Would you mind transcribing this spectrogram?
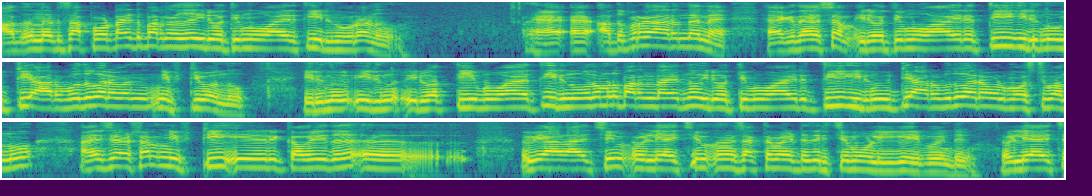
അത് എന്നിട്ട് സപ്പോർട്ടായിട്ട് പറഞ്ഞത് ഇരുപത്തി മൂവായിരത്തി ഇരുന്നൂറാണ്. ഏ- ഏ- അത് പ്രകാരം തന്നെ ഏകദേശം ഇരുപത്തി മൂവായിരത്തി ഇരുന്നൂറ്റി അറുപത് വരെ നിഫ്റ്റി വന്നു. ഇരുന്നൂ ഇരുന്നൂ ഇരുപത്തി മൂവായിരത്തി ഇരുന്നൂറ് നമ്മൾ പറഞ്ഞിട്ടുണ്ടായിരുന്നു. ഇരുപത്തി മൂവായിരത്തി ഇരുന്നൂറ്റി അറുപത് വരെ ഓൾമോസ്റ്റ് വന്നു. അതിനുശേഷം നിഫ്റ്റി റിക്കവർ ചെയ്ത് വ്യാഴാഴ്ചയും വെള്ളിയാഴ്ചയും ശക്തമായിട്ട് തിരിച്ച് മുകളിലേക്ക് കയറി പോയിട്ടുണ്ട് വെള്ളിയാഴ്ച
